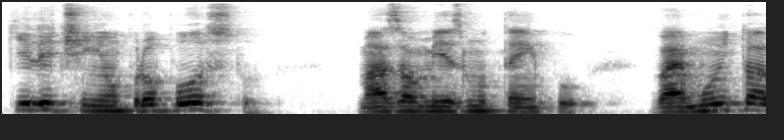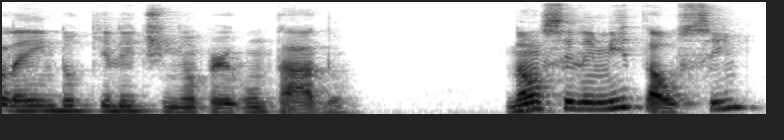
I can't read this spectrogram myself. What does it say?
que lhe tinham proposto, mas ao mesmo tempo vai muito além do que lhe tinham perguntado. Não se limita ao sim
